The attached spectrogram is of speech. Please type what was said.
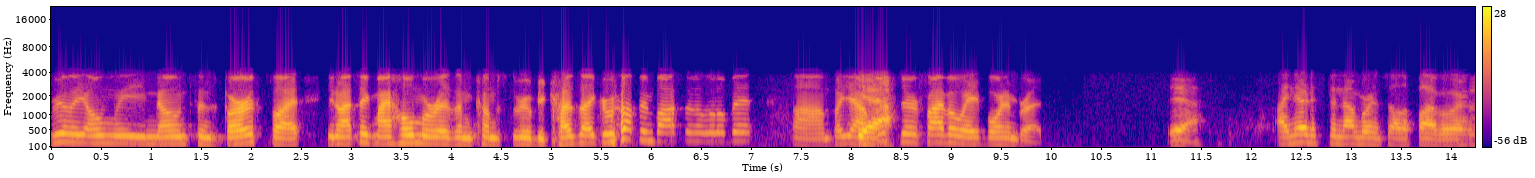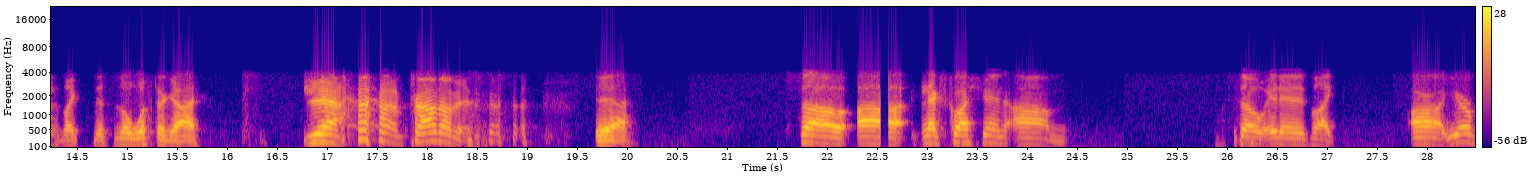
really only known since birth. But you know, I think my homerism comes through because I grew up in Boston a little bit. Um, but yeah, Yeah. Worcester, 508, born and bred. Yeah. I noticed the number and saw the five oh eight. I was like, this is a Worcester guy. Yeah, proud of it. Yeah. So, uh, next question. Um, so it is like, uh, you're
